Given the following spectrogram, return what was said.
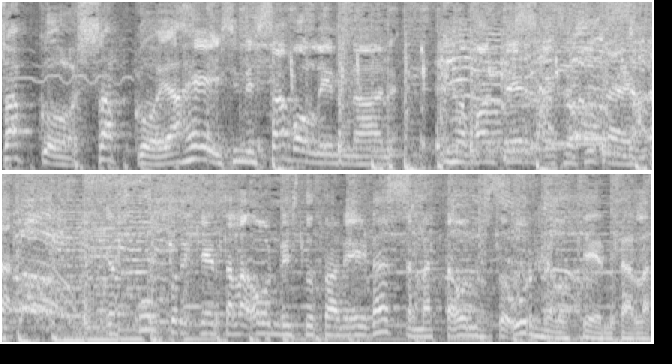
Sapko, Sapko ja hei sinne Savonlinnaan ihan vaan terveisiä sitä, että jos kulttuurikentällä onnistutaan, niin ei välttämättä onnistu urheilukentällä.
